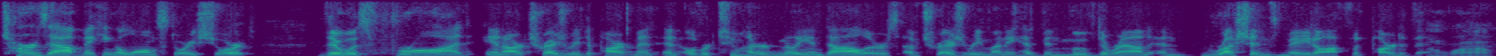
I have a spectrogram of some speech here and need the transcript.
Turns out, making a long story short, there was fraud in our treasury department and over $200 million of treasury money had been moved around and Russians made off with part of it. Oh wow.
